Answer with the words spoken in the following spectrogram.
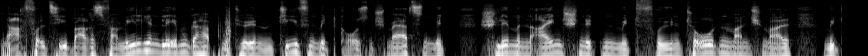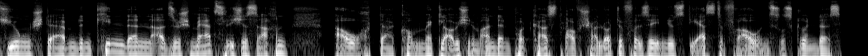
nachvollziehbares Familienleben gehabt mit Höhen und Tiefen, mit großen Schmerzen, mit schlimmen Einschnitten, mit frühen Toden manchmal, mit jung sterbenden Kindern, also schmerzliche Sachen. Auch da kommen wir, glaube ich, in einem anderen Podcast drauf. Charlotte Fresenius, die erste Frau unseres Gründers,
